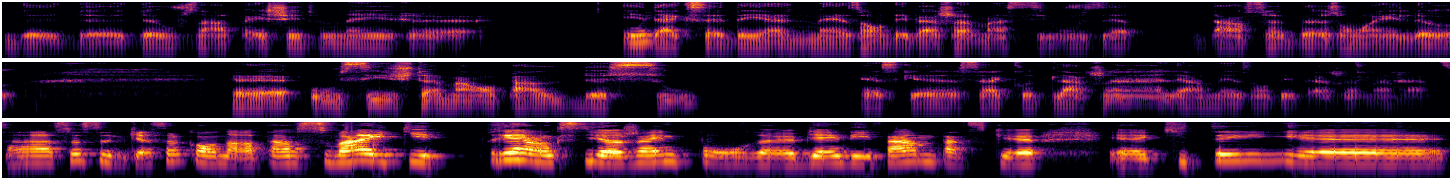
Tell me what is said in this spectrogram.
de, de, vous empêcher de venir euh, et d'accéder à une maison d'hébergement si vous êtes dans ce besoin-là. Euh, aussi, justement, on parle de sous. Est-ce que ça coûte de l'argent aller en maison d'hébergement, Martine? Ah, ça, c'est une question qu'on entend souvent et qui est très anxiogène pour euh, bien des femmes parce que quitter,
